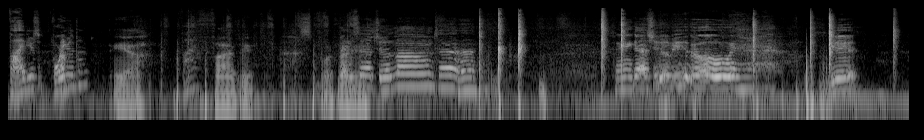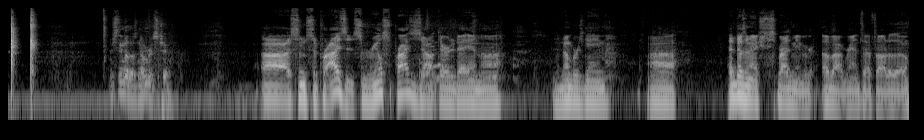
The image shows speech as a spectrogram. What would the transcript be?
five years, four uh, years apart. Yeah. Five. Five, dude. Four, or five Been years. such a long time. Think I should be going. Yeah. What you think about those numbers, Trey? Uh, some surprises, some real surprises out there today in uh, the numbers game. Uh, that doesn't actually surprise me about Grand Theft Auto though.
